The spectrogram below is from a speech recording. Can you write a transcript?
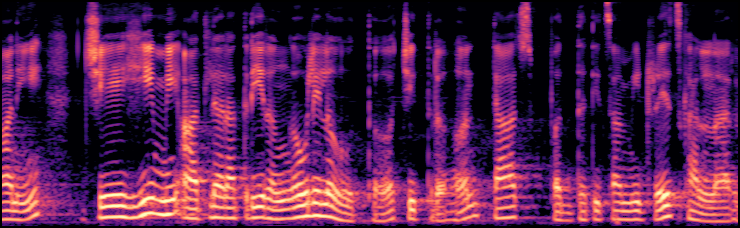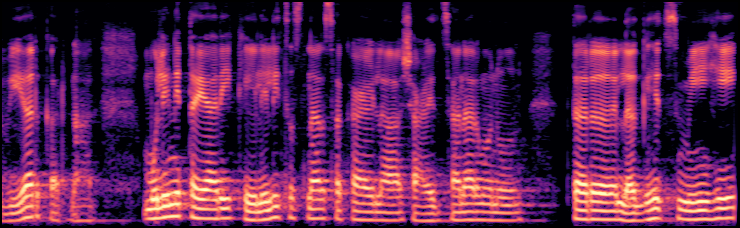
आणि जेही मी आदल्या रात्री रंगवलेलं होतं चित्रण त्याच पद्धतीचा मी ड्रेस घालणार विअर करणार मुलीने तयारी केलेलीच असणार सकाळला शाळेत जाणार म्हणून. तर लगेच मीही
